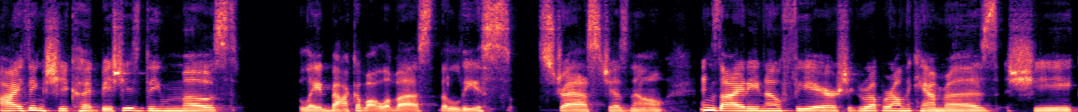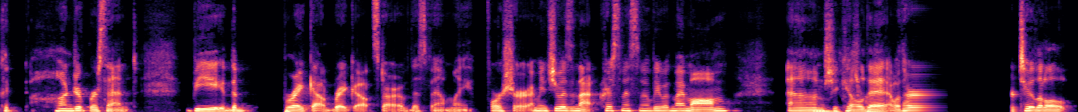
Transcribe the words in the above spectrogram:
I think she could be. She's the most laid back of all of us, the least stressed. She has no anxiety, no fear. She grew up around the cameras. She could 100% be the breakout, breakout star of this family for sure. I mean, she was in that Christmas movie with my mom. Um, Oh, she killed right. it with her two little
